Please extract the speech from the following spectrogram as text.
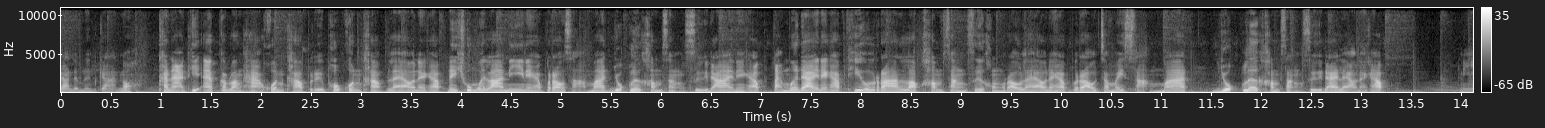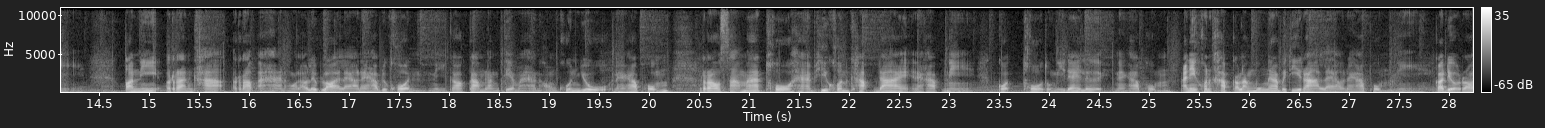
การดำเนินการเนาะขณะที่แอปกำลังหาคนขับหรือพบคนขับแล้วนะครับในช่วงเวลานี้นะครับเราสามารถยกเลิกคำสั่งซื้อได้นะครับแต่เมื่อใดนะครับที่ร้านรับคำสั่งซื้อของเราแล้วนะครับเราจะไม่สามารถยกเลิกคำสั่งซื้อได้แล้วนะครับนี่ ตอนนี้ร้านค้ารับอาหารของเราเรียบร้อยแล้วนะครับ ทุกคนนี่ก็กำลังเตรียมอาหารของคุณอยู่นะครับผมเราสามารถโทรหาพี่คนขับได้นะครับนี่กดโทรตรงนี้ได้เลยนะครับผมอันนี้คนขับกำลังมุ่งหน้าไปที่ร้านแล้วนะครับผมนี่ก็เดี๋ยวรอ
